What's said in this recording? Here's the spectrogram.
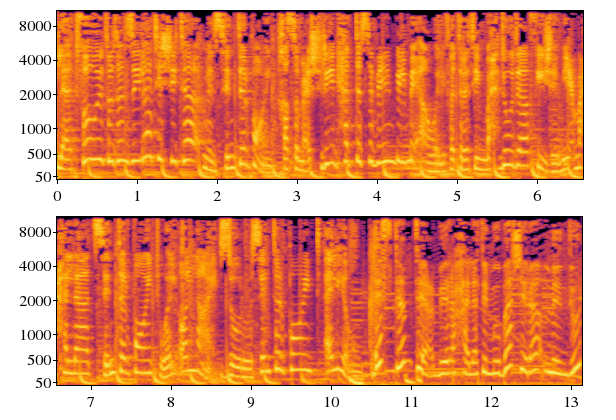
لا تفوتوا تنزيلات الشتاء من سنتر بوينت. خصم 20 حتى 70% ولفترة محدودة في جميع محلات سنتر بوينت والأونلاين. زوروا سنتر بوينت اليوم. استمتع برحلات مباشرة من دون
